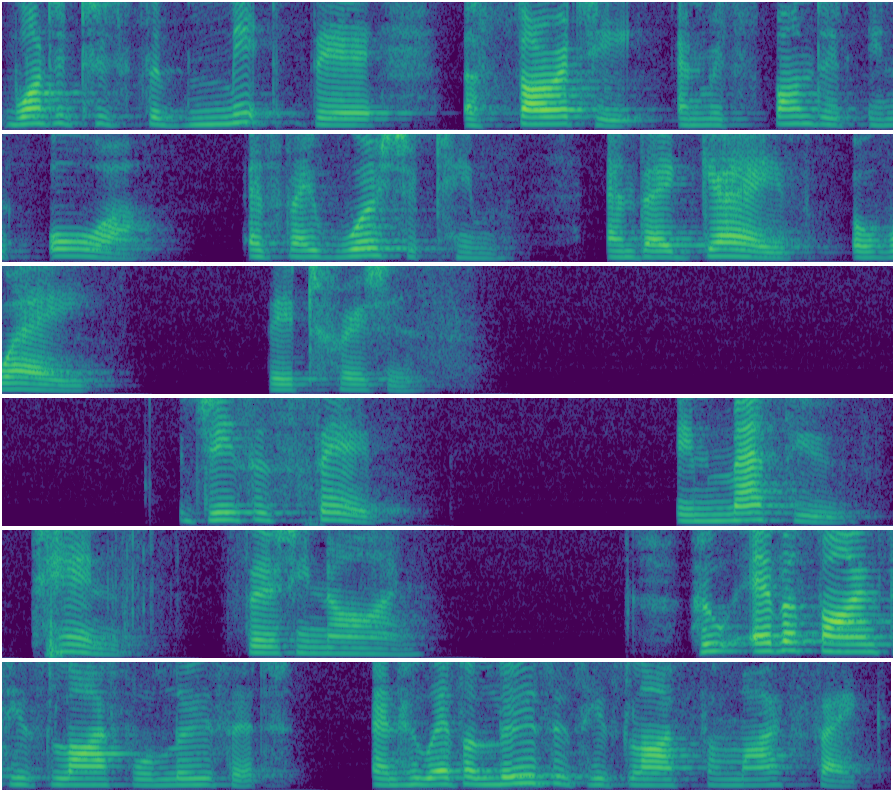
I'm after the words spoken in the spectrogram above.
wanted to submit their authority and responded in awe as they worshipped him and they gave away their treasures. Jesus said in Matthew 10 39, Whoever finds his life will lose it, and whoever loses his life for my sake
